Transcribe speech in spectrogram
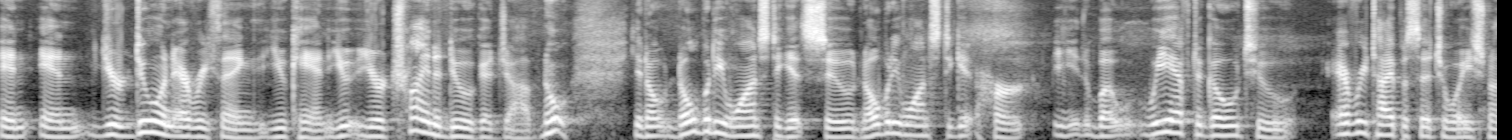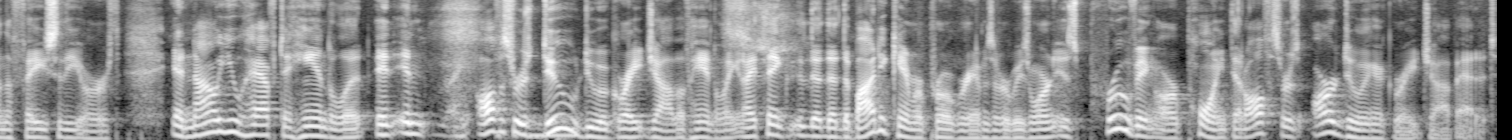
and and you're doing everything that you can. You you're trying to do a good job. No you know, nobody wants to get sued, nobody wants to get hurt, but we have to go to every type of situation on the face of the earth. And now you have to handle it. And, and officers do do a great job of handling it. And I think that the, the body camera programs that everybody's wearing is proving our point that officers are doing a great job at it.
